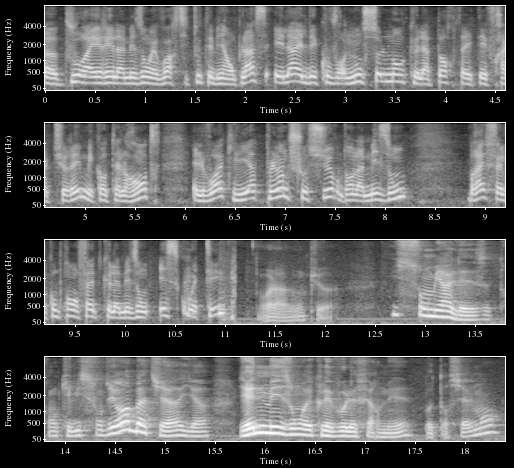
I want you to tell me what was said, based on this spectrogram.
euh, pour aérer la maison et voir si tout est bien en place. Et là, elle découvre non seulement que la porte a été fracturée, mais quand elle rentre, elle voit qu'il y a plein de chaussures dans la maison. Bref, elle comprend en fait que la maison est squattée. Voilà, donc ils se sont mis à l'aise, tranquille. Ils se sont dit, oh bah tiens, il y a, une maison avec les volets fermés, potentiellement.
